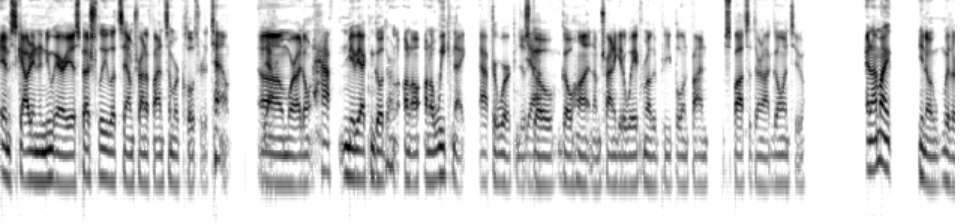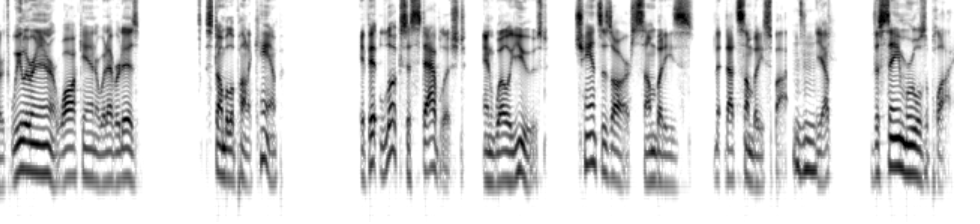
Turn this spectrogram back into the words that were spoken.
am scouting a new area, especially let's say I'm trying to find somewhere closer to town. Yeah. Um, where I don't have maybe I can go there on a, on a weeknight after work and just Yeah. go go hunt and I'm trying to get away from other people and find spots that they're not going to. And I might, you know, whether it's wheeler in or walk in or whatever it is, stumble upon a camp. If it looks established and well used, chances are somebody's that's somebody's spot. Mhm. Yep. The same rules apply.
